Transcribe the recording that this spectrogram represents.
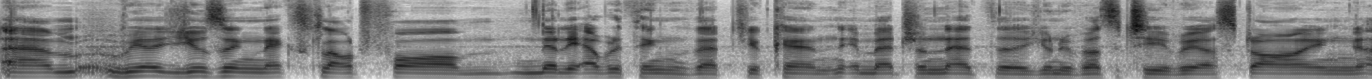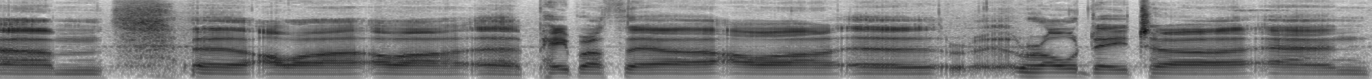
Um, we are using Nextcloud for nearly everything that you can imagine at the university. We are storing um, uh, our our uh, papers there, our uh, raw data, and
